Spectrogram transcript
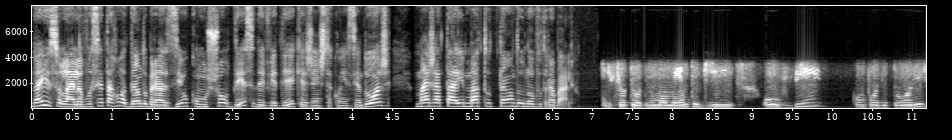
Não é isso, Laila? Você está rodando o Brasil com o show desse DVD que a gente está conhecendo hoje, mas já está aí matutando o novo trabalho. Isso eu estou no momento de ouvir compositores.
